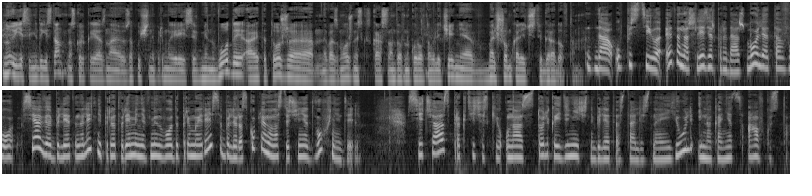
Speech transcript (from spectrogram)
Ну и если не Дагестан, насколько я знаю, запущены прямые рейсы в Минводы, а это тоже возможность как раз санаторно-курортного лечения в большом количестве городов там. Да, упустила. Это наш лидер продаж. Более того, все авиабилеты на летний период времени в Минводы прямые рейсы были раскуплены у нас в течение двух недель. Сейчас практически у нас только единичные билеты остались на июль и на конец августа.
